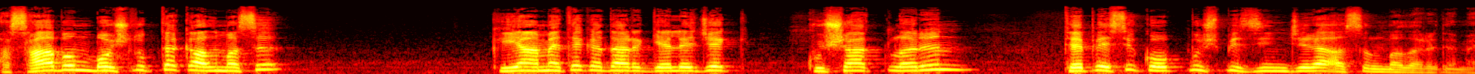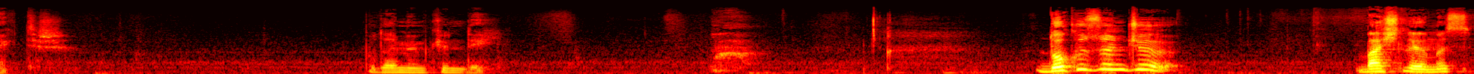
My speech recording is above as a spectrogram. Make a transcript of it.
ashabın boşlukta kalması, kıyamete kadar gelecek kuşakların tepesi kopmuş bir zincire asılmaları demektir. Bu da mümkün değil. Dokuzuncu başlığımız,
